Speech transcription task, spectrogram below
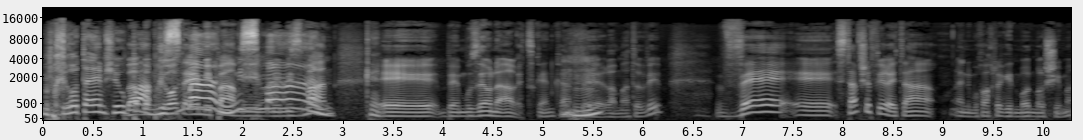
בבחירות ההם שהיו ב- פעם, בבחירות מזמן, ההם מפעם, מזמן. מזמן, כן. אה, במוזיאון הארץ, כן, כאן מהמם. ברמת אביב. וסתיו שפיר הייתה, אני מוכרח להגיד, מאוד מרשימה.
